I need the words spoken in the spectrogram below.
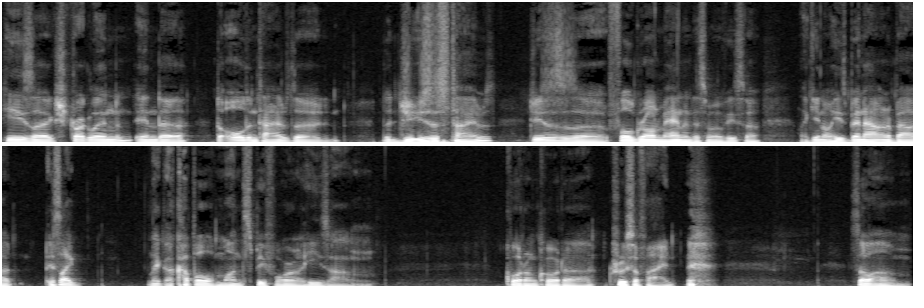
he's like struggling in the the olden times, the the Jesus times, Jesus is a full grown man in this movie, so like you know he's been out and about. It's like like a couple of months before he's um quote unquote uh crucified. so um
